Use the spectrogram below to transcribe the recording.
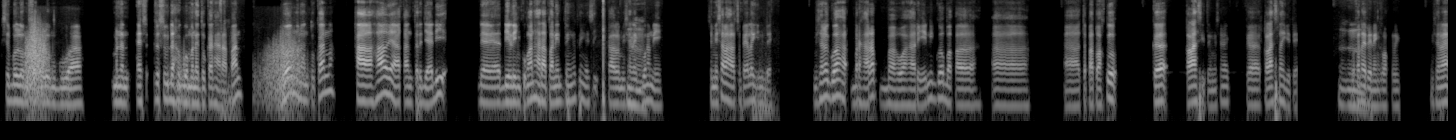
sebelum sebelum gue menen eh, sesudah gue menentukan harapan gue menentukan hal-hal yang akan terjadi di, di lingkungan harapan itu ngerti gak sih? Kalau misalnya Hmm. gue nih semisal hal sepele gini deh. Misalnya gue berharap bahwa hari ini gue bakal eh, eh, tepat waktu ke kelas gitu misalnya ke kelas lah gitu ya. Mm-mm. gue kan dari nengklok nih. Misalnya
